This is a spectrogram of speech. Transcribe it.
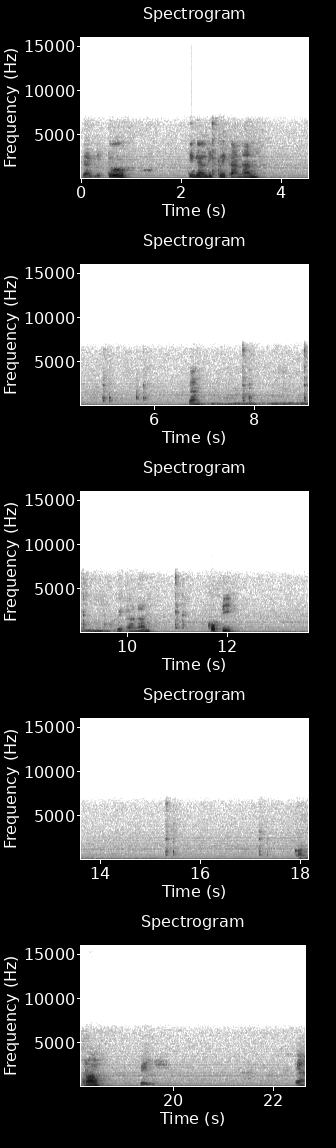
udah gitu tinggal diklik kanan kan klik kanan copy. Kontrol B ya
